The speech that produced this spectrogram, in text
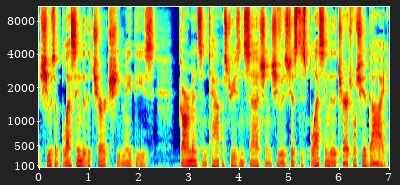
she was a blessing to the church. She made these garments and tapestries and such, and she was just this blessing to the church. Well, she had died,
